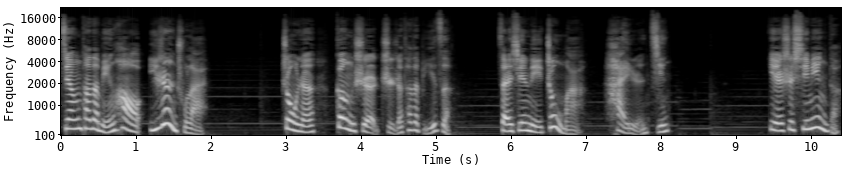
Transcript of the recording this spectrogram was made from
将他的名号一认出来，众人更是指着他的鼻子，在心里咒骂害人精。也是惜命的，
